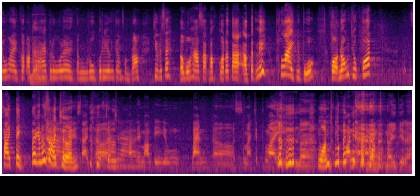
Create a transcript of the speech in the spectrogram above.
យូរហើយគាត់អត់ប្រែប្រួលទេទាំងរូបរាងទាំងសម្រស់ជាពិសេសវោហារស័ព្ទរបស់គាត់តែអាទិត្យនេះប្លែកពីព្រោះរដងជួបគាត់សើចតិចតែគេនោះសើចច្រើនសាច់ច្រើនចាអត់ទេមកពីយើង បានអឺសមាជិកថ្មីបាទមន់ថ្មីមន់មន់ថ្មីទៀតណា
